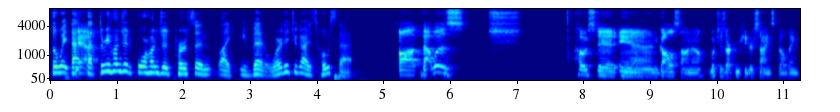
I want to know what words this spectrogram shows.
So wait, that, yeah. that 300, 400 person like event, where did you guys host that? Uh, that was hosted in Golisano, which is our computer science building.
